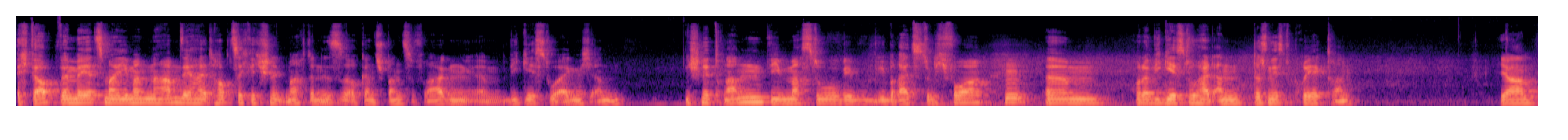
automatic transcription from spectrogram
ich glaube, wenn wir jetzt mal jemanden haben, der halt hauptsächlich Schnitt macht, dann ist es auch ganz spannend zu fragen, ähm, wie gehst du eigentlich an einen Schnitt ran? Wie machst du, wie, wie bereitest du dich vor? Hm. Ähm, oder wie gehst du halt an das nächste Projekt ran? Ja,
